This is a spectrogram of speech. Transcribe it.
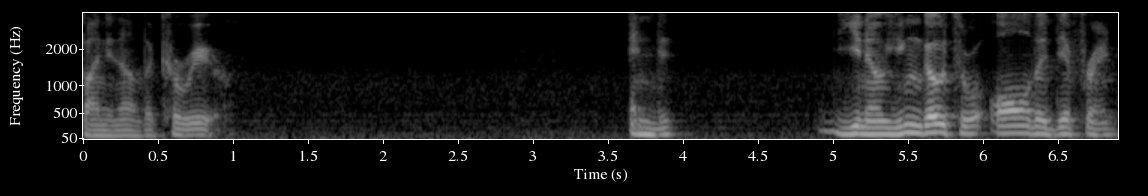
find another career. And, you know, you can go through all the different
